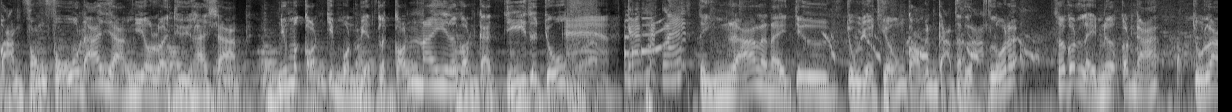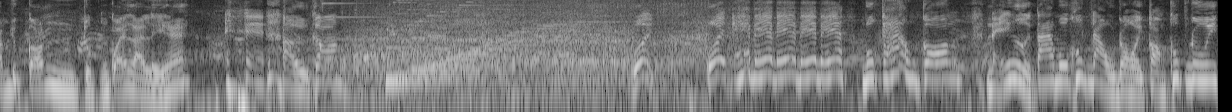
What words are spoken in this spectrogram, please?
bán phong phú đa dạng nhiều loài thủy hải sản. Nhưng mà con chỉ muốn biết là con này là con cá chí thôi chú. À cá thác lát. Tính ra là này chứ chủ giới thiệu không có con cá thật lạt luôn á. Thôi con lấy nữa con cá Chú làm giúp con chú cũng quay lại lấy ha. Ừ con. Ôi Ôi bé bé bé bé bé Mua cá không con. Nãy người ta mua khúc đầu rồi Còn khúc đuôi.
